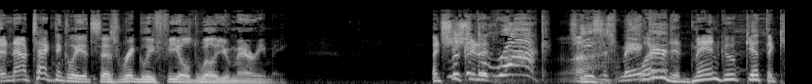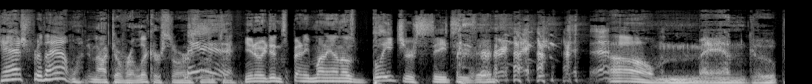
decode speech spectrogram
And now technically it says Wrigley Field. Will you marry me? And she should have. the rock. Uh, Jesus, man. Where did Mangoop get the cash for that one? knocked over a liquor store or Man. something. You know, he didn't spend any money on those bleacher seats he's in. oh, man, Goop.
